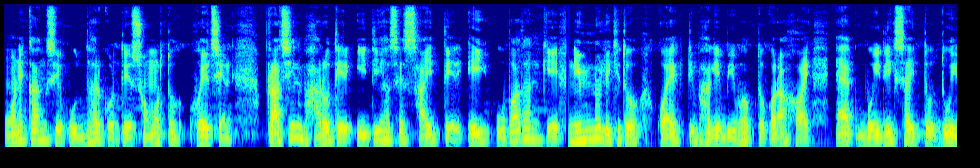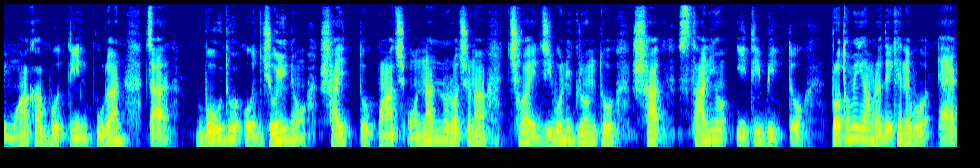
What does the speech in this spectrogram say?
অনেকাংশে উদ্ধার করতে সমর্থ হয়েছেন। প্রাচীন ভারতের ইতিহাসের সাহিত্যের এই উপাদানকে নিম্নলিখিত কয়েকটি ভাগে বিভক্ত করা হয়। এক বৈদিক সাহিত্য, দুই মহাকাব্য, তিন পুরাণ, চার বৌদ্ধ ও জৈন সাহিত্য পাঁচ অন্যান্য রচনা, ছয় জীবনী গ্রন্থ, সাত স্থানীয় ইতিবৃত্ত। প্রথমেই আমরা দেখে নেব এক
